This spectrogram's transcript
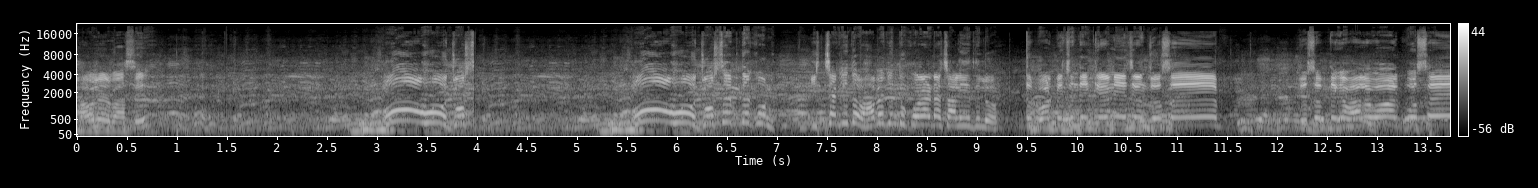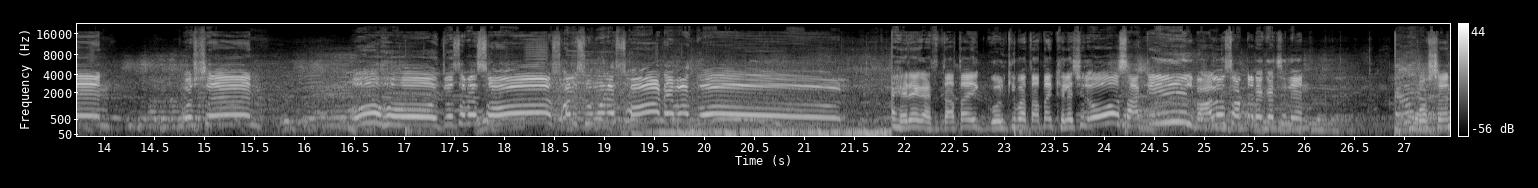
ফাউলের বাসে। ওহো জোসেফ। ওহো, জোসেফ দেখুন ইচ্ছাকৃত ভাবে কিন্তু কোনাটা চালিয়ে দিল। বল পেছন থেকে কেড়ে নিয়েছেন জোসেফ। জোসেফ থেকে ভালো বল পোসেন ও হো জোসেফের শট, সরি, সুমনের শট এবং গোল। হেরে গেছে, তাতাই গোলকিপার তাতাই খেলেছিল। ও সাকিল ভালো শটটা রেখেছিলেন। পোসেন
